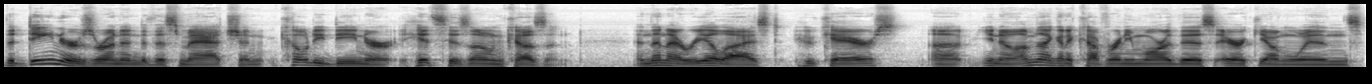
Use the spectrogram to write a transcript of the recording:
The Deaners run into this match, and Cody Deaner hits his own cousin. And then I realized, who cares? Uh, you know, I'm not going to cover any more of this. Eric Young wins.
